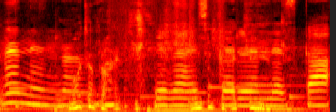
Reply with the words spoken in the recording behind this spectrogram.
何年のもうちょっとはっきりぐらいしてるんですか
